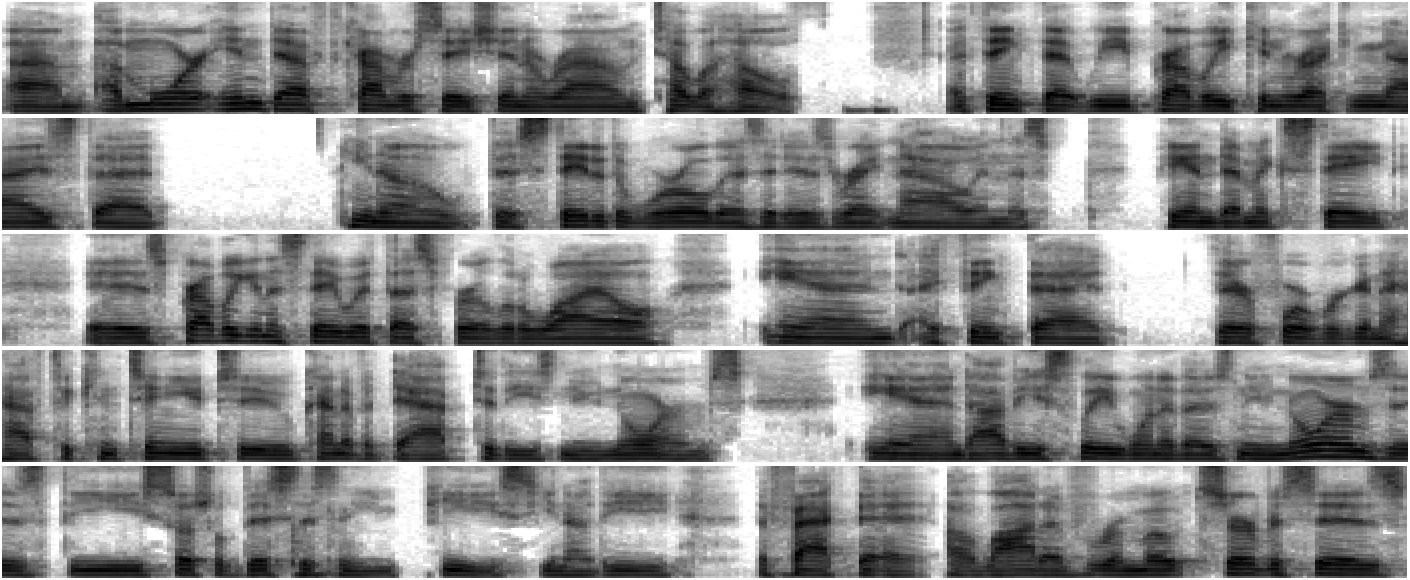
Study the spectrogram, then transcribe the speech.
um, a more in depth conversation around telehealth. I think that we probably can recognize that, you know, the state of the world as it is right now in this pandemic state is probably going to stay with us for a little while. And I think that therefore we're going to have to continue to kind of adapt to these new norms and obviously one of those new norms is the social distancing piece you know the the fact that a lot of remote services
